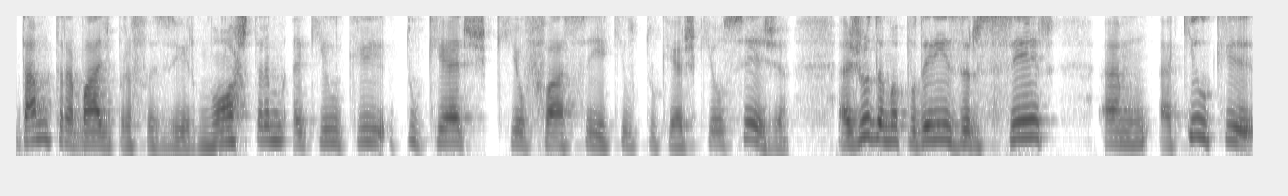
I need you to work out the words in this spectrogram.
Dá-me trabalho para fazer, mostra-me aquilo que tu queres que eu faça e aquilo que tu queres que eu seja. Ajuda-me a poder exercer um, aquilo que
